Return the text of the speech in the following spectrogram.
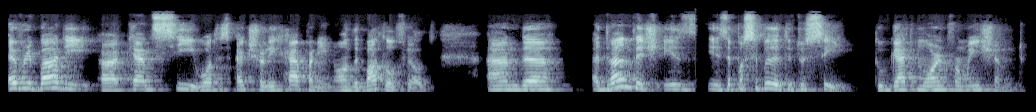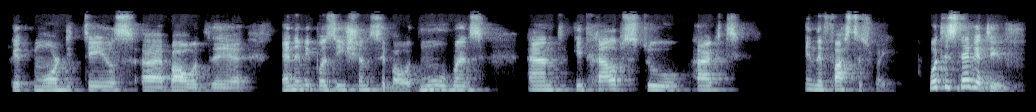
everybody uh, can see what is actually happening on the battlefield. And uh, advantage is is a possibility to see to get more information to get more details uh, about the enemy positions about movements. And it helps to act in the fastest way. What is negative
